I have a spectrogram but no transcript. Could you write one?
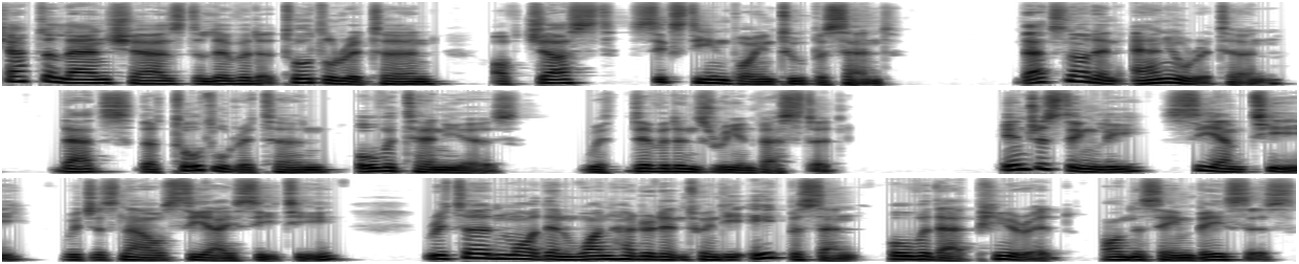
CapitaLand shares delivered a total return of just 16.2%. That's not an annual return, that's the total return over 10 years with dividends reinvested. Interestingly, CMT, which is now CICT, returned more than 128% over that period on the same basis.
